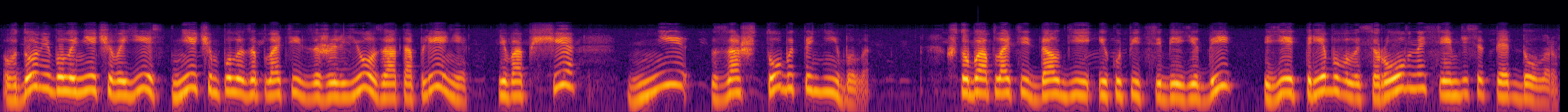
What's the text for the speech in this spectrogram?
в доме было нечего есть, нечем было заплатить за жилье, за отопление и вообще ни за что бы то ни было. Чтобы оплатить долги и купить себе еды, ей требовалось ровно 75 долларов.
